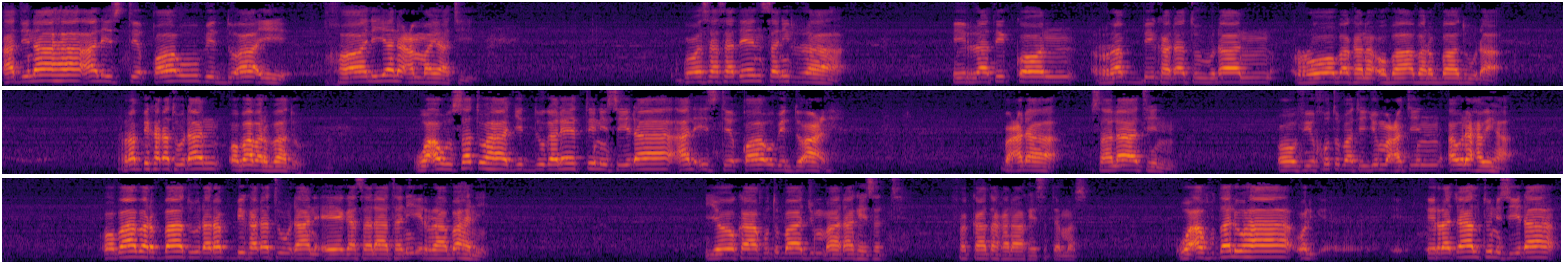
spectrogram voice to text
adinaaha alistiqaa'u biddu'aa'i khaaliyan camma ya'tii gosa sadeen sanirraa irra xiqqoon rabbi kadhatuudhaan rooba kana obaa barbaaduudha rabbi kadhatuudhaan obaa barbaadu wa awsatuhaa jiddugaleettin isiidha al istiqaa'u biddu'aa'i salaatin oo fi khutbati jumcatin aw naxwihaa obaa barbaaduudha rabbi kadhatuudhaan eega salaatanii irraa bahani yookaa kutubaa jum'aadha keessatti fakkaata kanaa keessatti ammas wa afdaluhaa irra caaltuun isiidha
